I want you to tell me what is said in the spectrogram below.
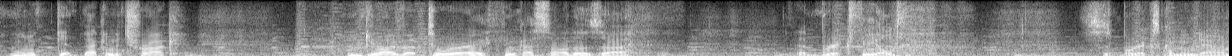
I'm gonna get back in the truck and drive up to where I think I saw those, uh, that brick field. This is bricks coming down.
